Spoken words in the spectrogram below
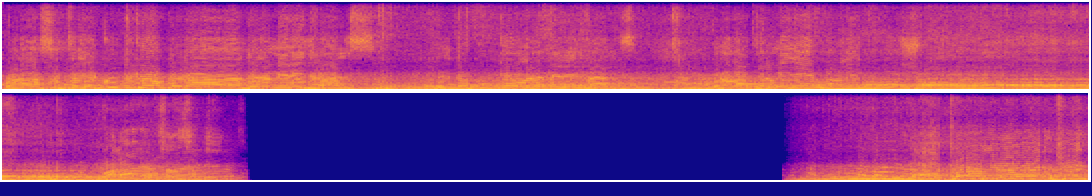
Voilà, c'était les coups de cœur de la, de la mairie de Valls. Les deux coups de la. Et on va terminer par les coups Voilà, ça c'est bien. Numéro 28.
